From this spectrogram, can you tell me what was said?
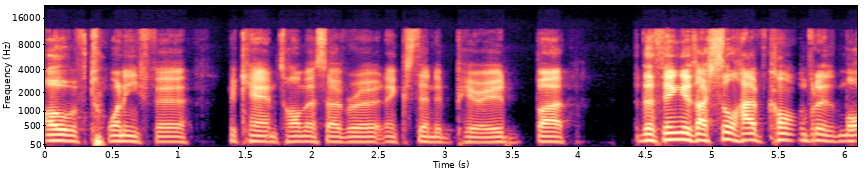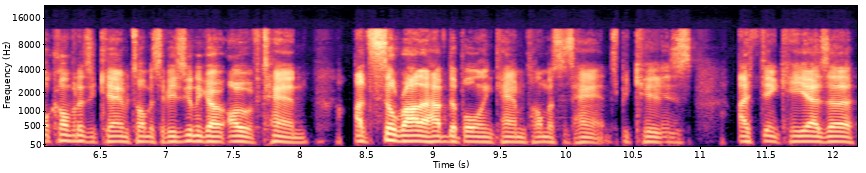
oh of 20 for for Cam Thomas over an extended period. But the thing is, I still have confidence, more confidence in Cam Thomas. If he's going to go 0 of 10, I'd still rather have the ball in Cam Thomas's hands because I think he has a,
